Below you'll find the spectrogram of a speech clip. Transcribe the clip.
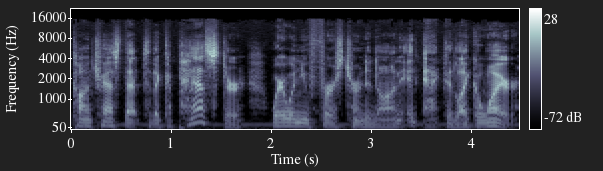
Contrast that to the capacitor, where when you first turned it on, it acted like a wire.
